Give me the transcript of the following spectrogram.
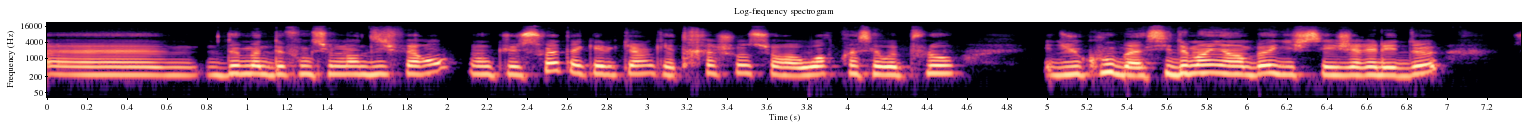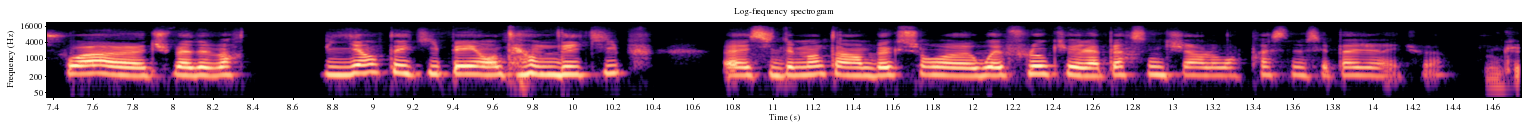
euh, deux modes de fonctionnement différents. Donc, soit tu as quelqu'un qui est très chaud sur WordPress et Webflow, et du coup, bah, si demain il y a un bug, il sait gérer les deux, soit tu vas devoir bien t'équiper en termes d'équipe si demain tu as un bug sur Webflow que la personne qui gère le WordPress ne sait pas gérer, tu vois. Ok.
